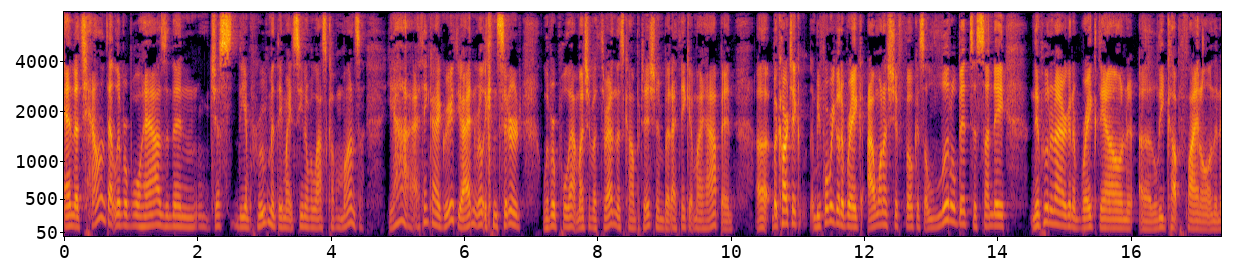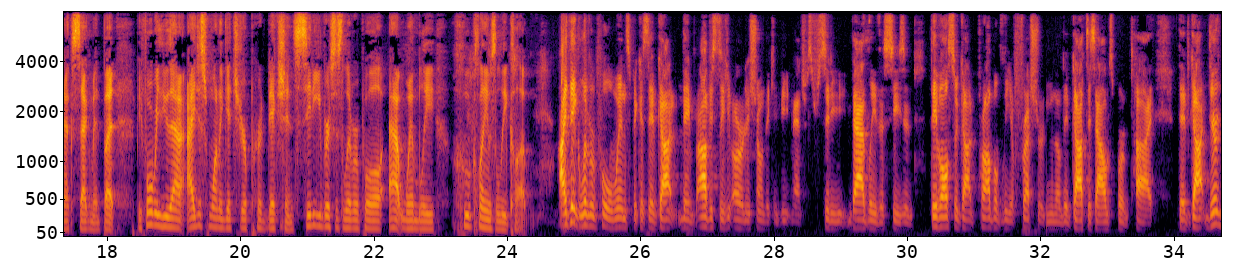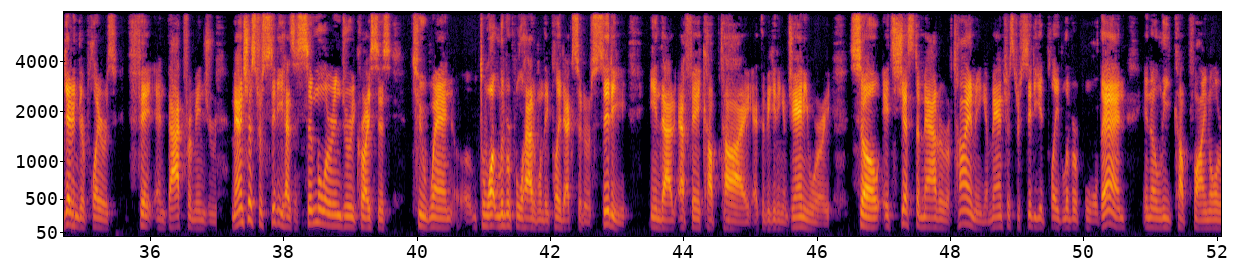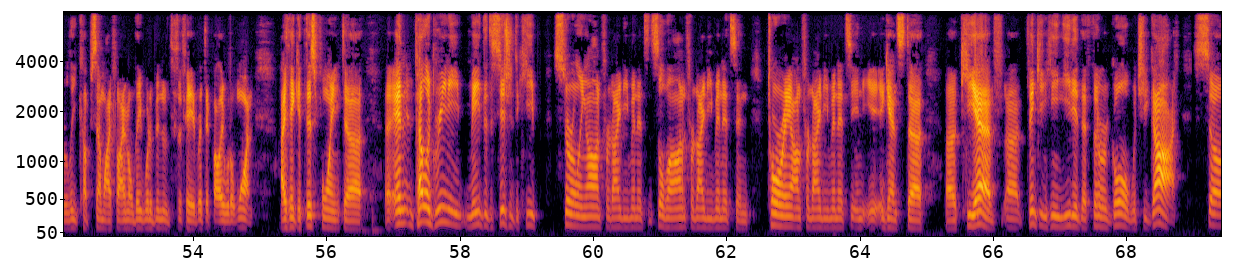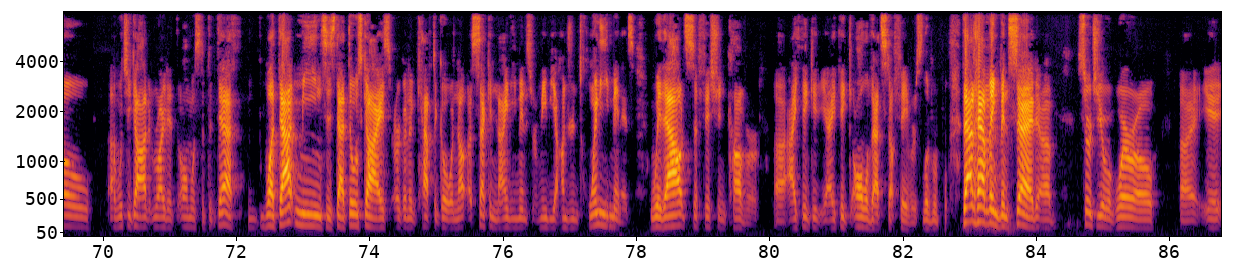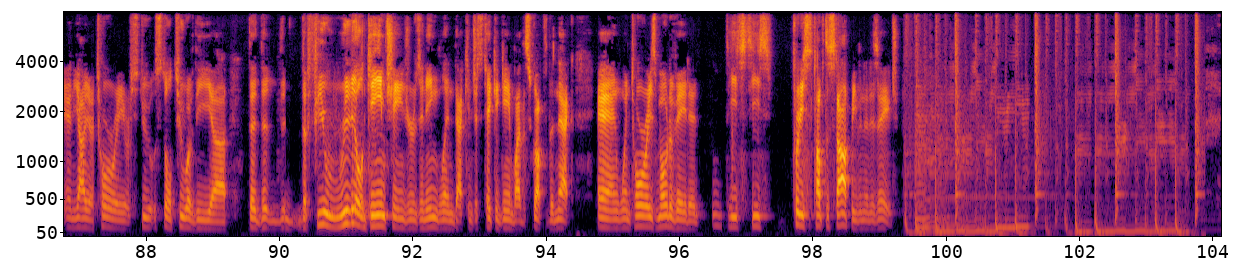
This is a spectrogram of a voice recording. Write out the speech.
and the talent that Liverpool has, and then just the improvement they might see over the last couple months. Yeah, I think I agree with you. I hadn't really considered Liverpool that much of a threat in this competition, but I think it might happen. Uh, but Kartik, before we go to break, I want to shift focus a little bit to Sunday. Nipun and I are going to break down a League Cup final in the next segment, but before we do that, I just want to get your prediction: City versus Liverpool at Wembley. Who claims the League Club? I think Liverpool wins because they've got they've obviously already shown they can beat Manchester City badly this season. They've also got probably a fresher, you know, they've got this Augsburg tie. They've got they're getting their players fit and back from injury. Manchester City has a similar injury crisis to when to what Liverpool had when they played Exeter City in that FA Cup tie at the beginning of January. So it's just a matter of timing. If Manchester City had played Liverpool then in a League Cup final or League Cup semifinal. They would have been the favorite. They probably would have won. I think at this point, uh, and Pellegrini made the decision to keep Sterling on for 90 minutes and Silva on for 90 minutes and Toure on for 90 minutes in against uh, uh, Kiev, uh, thinking he needed the third goal, which he got. So uh, which he got right at almost at the death. What that means is that those guys are going to have to go a, second 90 minutes or maybe 120 minutes without sufficient cover. Uh, I think it, I think all of that stuff favors Liverpool. That having been said, uh, Sergio Aguero uh, and Yaya Toure are stu- still two of the, uh, the, the the few real game changers in England that can just take a game by the scruff of the neck. And when Toure's motivated, he's he's pretty tough to stop even at his age.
